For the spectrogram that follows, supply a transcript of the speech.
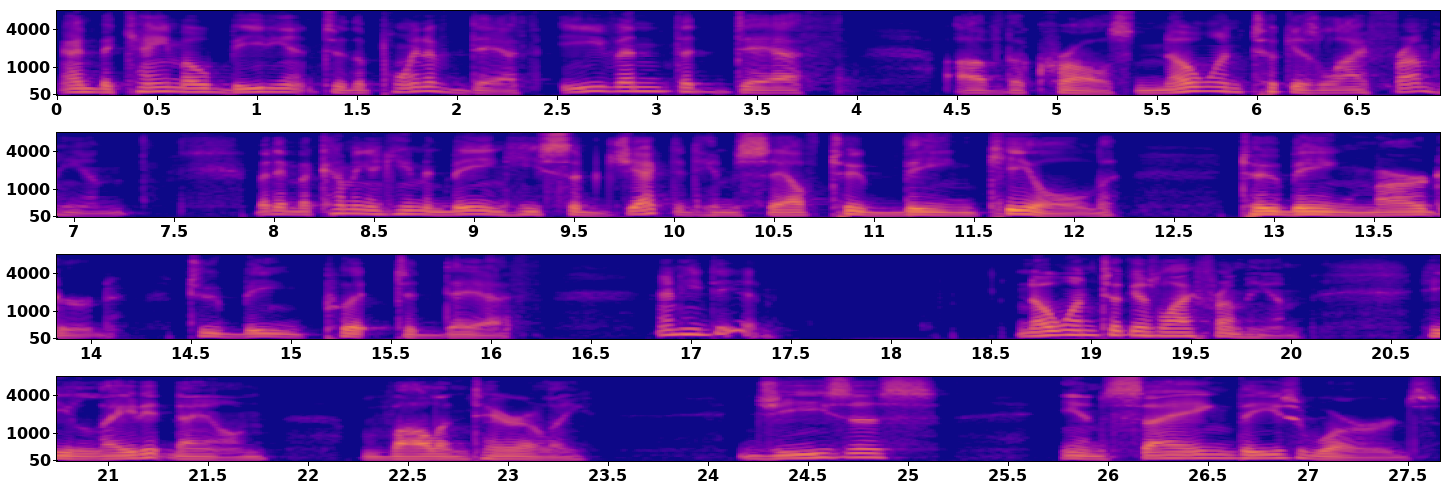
and became obedient to the point of death, even the death of the cross. No one took his life from him, but in becoming a human being, he subjected himself to being killed, to being murdered, to being put to death. And he did. No one took his life from him. He laid it down voluntarily. Jesus, in saying these words,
